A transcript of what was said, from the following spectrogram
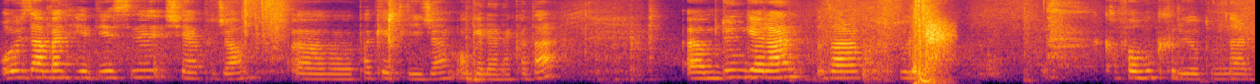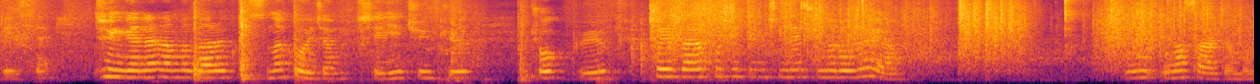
O yüzden ben hediyesini şey yapacağım, e, paketleyeceğim o gelene kadar. E, dün gelen Zara kutusu kafamı kırıyordum neredeyse. Dün gelen ama Zara kutusuna koyacağım şeyi çünkü çok büyük. Şey Zara poşetin içinde şunlar oluyor ya. Bunu, buna saracağım onu.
